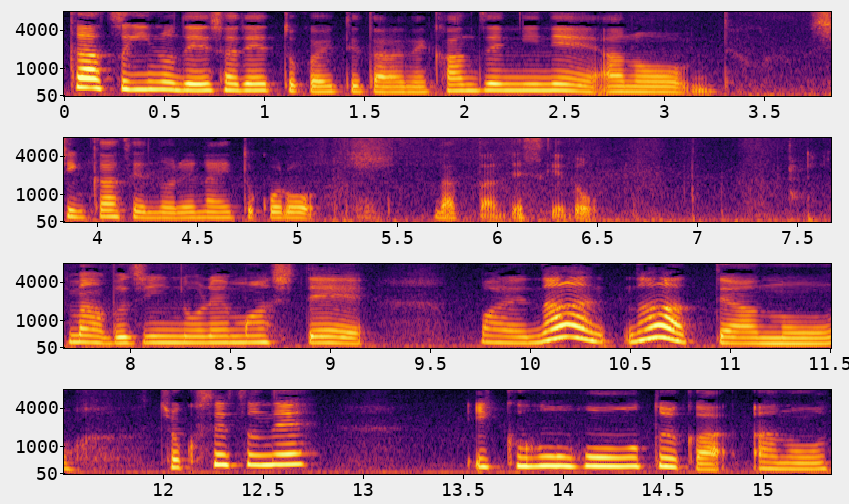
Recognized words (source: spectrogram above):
か、次の電車でとか言ってたらね、完全にね、あの、新幹線乗れないところだったんですけど、まあ無事に乗れまして、まあ、ね、奈良、奈良ってあの、直接ね、行く方法というか、あの、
